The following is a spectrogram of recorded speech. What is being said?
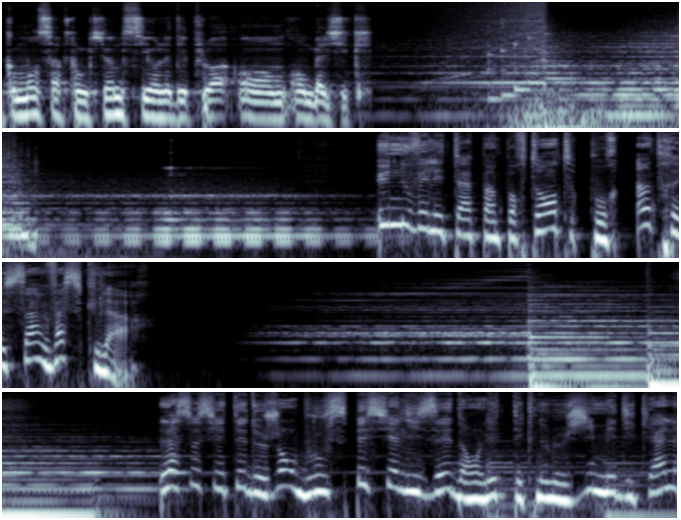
comment ça fonctionne si on les déploie en, en Belgique. Une nouvelle étape importante pour Intressa Vascular. La société de Jean Blou spécialisée dans les technologies médicales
